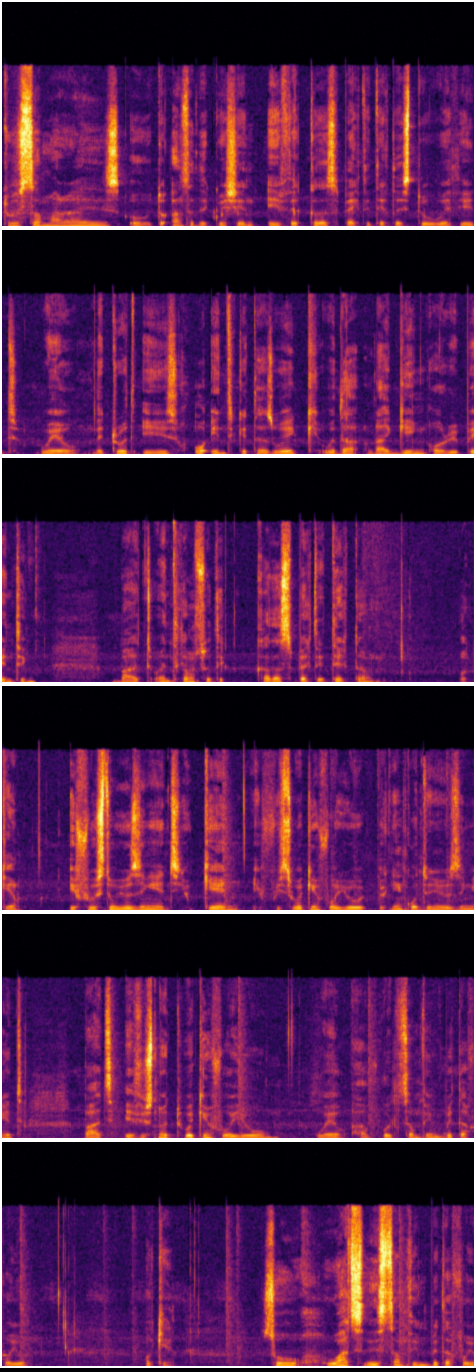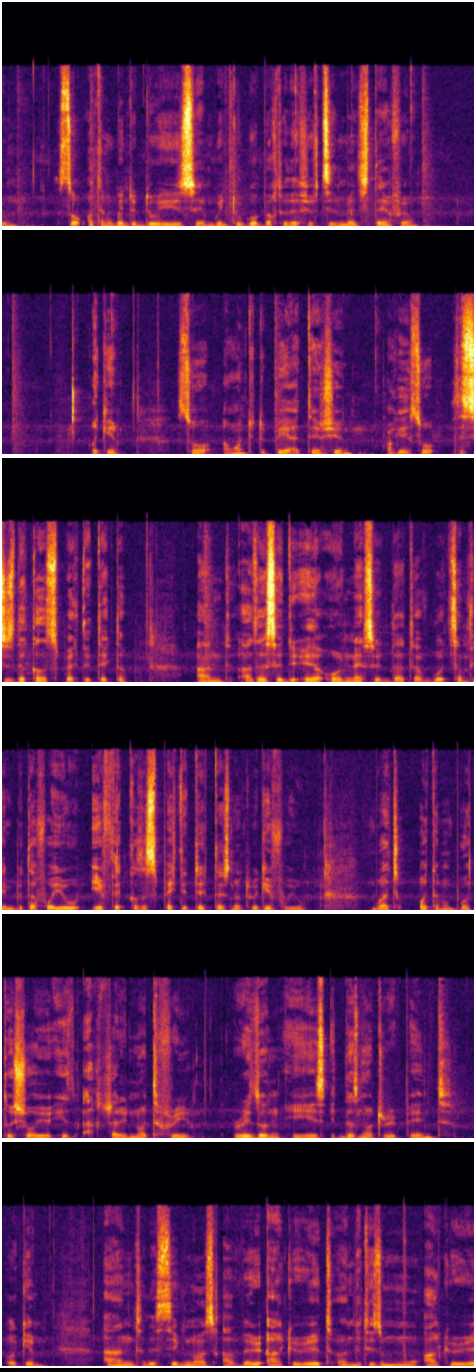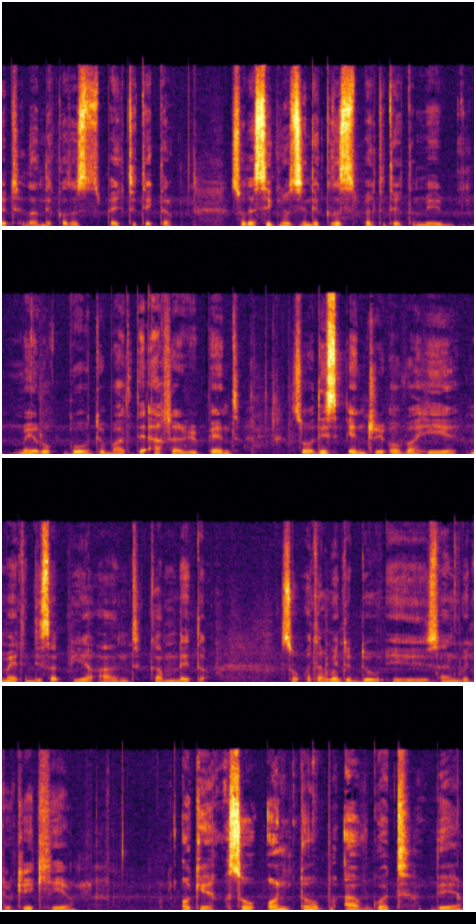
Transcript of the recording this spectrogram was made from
to summarize or to answer the question if the Kaza spike detector is too worth it well the truth is all indicators work whether lagging or repenting but when it comes to the Kaza spike detector okay if you're still using it you can. If it's working for you you can continue using it. But if it's not working for you well i've got something better for you. Okay. So what's this something better for you? So what i'm going to do is i'm going to go back to the 15 minutes time frame. Okay. So i want you to pay attention. Okay. So this is the Kaza spec detector and as i said earlier on i said that i've got something better for you if the Kaza spike detector is not working for you. But what i'm about to show you is actually not free. Reason is it does not repaint okay? And the signals are very accurate and it is more accurate than the Kaza spike detector. So the signals in the Kaza spike detector may may look good but they actually repaint. So this entry over here might disappear and come later so what i'm going to do is i'm going to click here. Okay so on top i've got the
